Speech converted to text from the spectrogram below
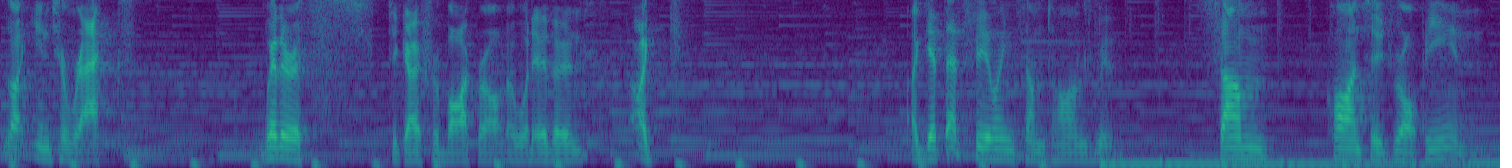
like interact, whether it's to go for a bike ride or whatever. And I, I get that feeling sometimes with some clients who drop in.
